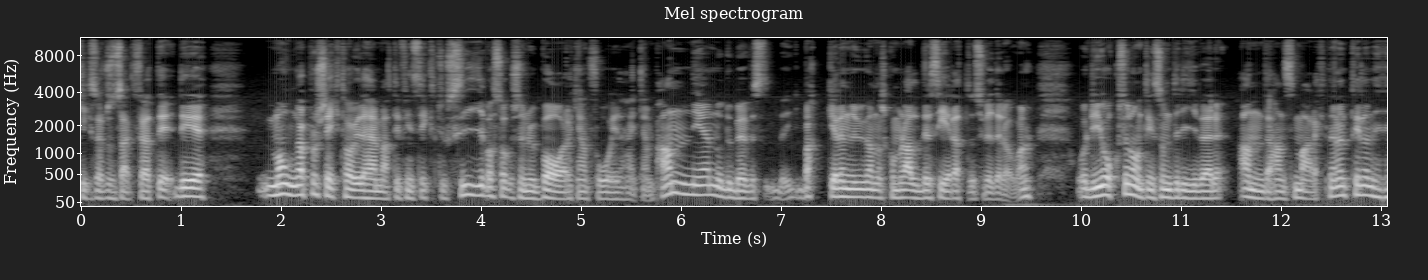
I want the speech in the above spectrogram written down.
Kickstarter som sagt. För att det, det Många projekt har ju det här med att det finns exklusiva saker som du bara kan få i den här kampanjen och du behöver backa den nu annars kommer du aldrig se det och så vidare. Va? Och det är ju också någonting som driver andrahandsmarknaden till en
